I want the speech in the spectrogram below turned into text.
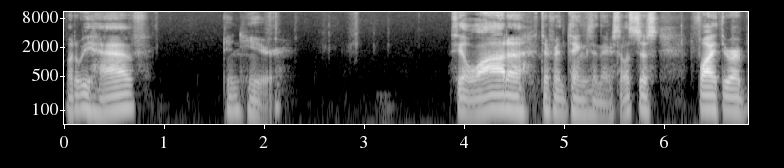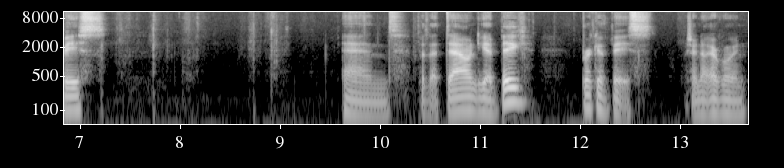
What do we have in here? I see a lot of different things in there. So let's just fly through our base and put that down. You get a big brick of base, which I know everyone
